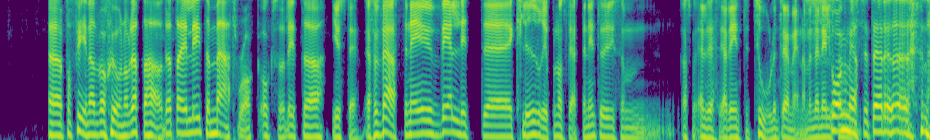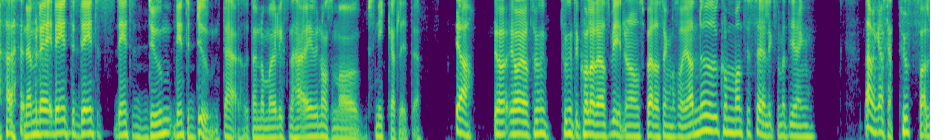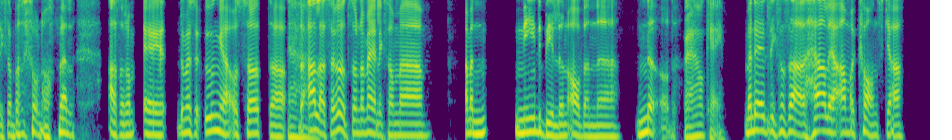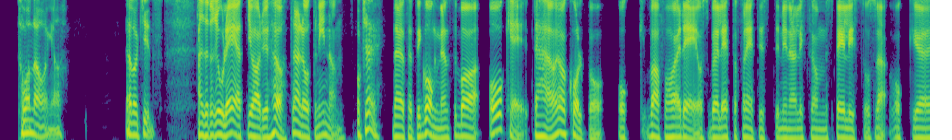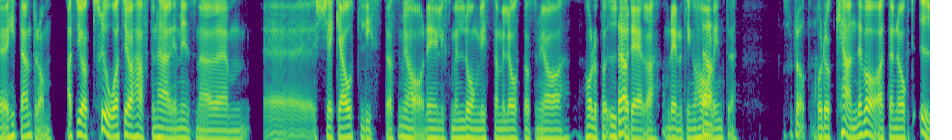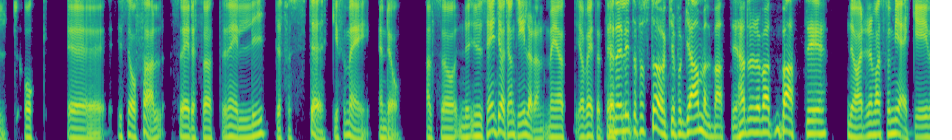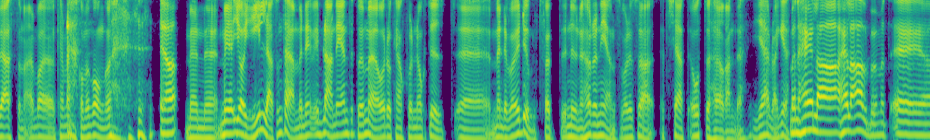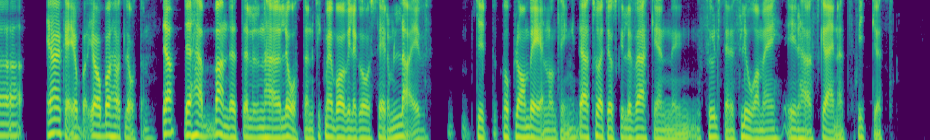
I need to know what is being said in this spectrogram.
uh, förfinad version av detta här. Detta är lite math rock också, lite... Just det. Ja, för versen är ju väldigt eh, klurig på något sätt. Den är inte liksom, alltså, eller ja, det är inte Tool, inte det jag menar, men den är liksom... Sångmässigt är det... eh, nej. Nej, men det, det, är inte, det, är inte, det, är inte dum, det är inte dumt det här, utan de har ju liksom, här är ju någon som har snickrat lite. Ja, jag, jag, jag tog, tog inte kolla deras video när de spelade, så tänkte man så, ja nu kommer man till se liksom ett gäng, nej men ganska tuffa liksom personer, men alltså de är, de är så unga och söta. Ja. Alla ser ut som de är liksom, ja men nidbilden av en uh, nörd. Ja, okej. Men det är liksom så här härliga amerikanska tonåringar. Eller kids. Alltså det roliga är att jag hade ju hört den här låten innan. Okej. När jag satte igång den så bara, okej, det här har jag koll på och varför har jag det? Och så började jag leta frenetiskt i mina liksom, spellistor och sådär och eh, jag hittade inte dem. Alltså jag tror att jag har haft den här i min sån här ehm, eh, checkout-lista som jag har. Det är liksom en lång lista med låtar som jag håller på att utvärdera om det är någonting att ha Ja. eller inte. Såklart. Och då kan det vara att den har åkt ut och eh, i så fall så är det för att den är lite för stökig för mig ändå. Alltså, nu, nu säger inte jag att jag inte gillar den, men jag, jag vet att det Den är så- lite för stökig för gammel-Batti. Hade det varit Batti, då hade den varit för mjäkig i verserna. Jag bara, kan man inte komma igång? ja, men, eh, men jag, jag gillar sånt här, men det, ibland är jag inte på humör och då kanske den åkte ut. Eh, men det var ju dumt, för att nu när jag hörde den igen så var det så här, ett kärt återhörande. Jävla gött. men hela, hela albumet är eh, Ja, okej, jag, ba- jag har bara hört låten. Ja. Det här bandet, eller den här låten, fick mig bara vilja gå och se dem live. Typ på plan B eller någonting. Där tror jag att jag skulle verkligen fullständigt förlora mig i det här skränet. Skitgött.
